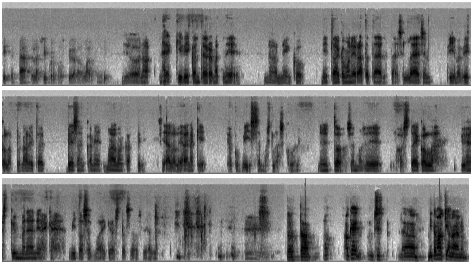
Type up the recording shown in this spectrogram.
sitten päästöllä sykropospyörään varsinkin. Joo, no ne kivikon törmät, ne, ne on niin kuin, niitä on aika moni rata täynnä, tai sillä esim. viime viikonloppuna oli toi Besankanen maailmankappi, niin siellä oli ainakin joku viisi semmoista laskua. Niin, niin nyt on semmoisia asteikolla yhdestä kymmeneen, niin ehkä vitosen vaikeustaso siellä. Tota, Okei, okay, siis äh, mitä mäkin olen ajanut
